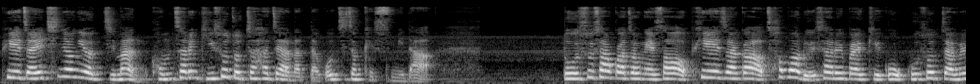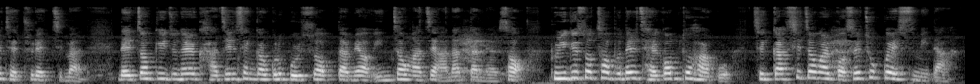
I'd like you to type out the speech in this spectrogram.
피해자의 친형이었지만 검찰은 기소조차 하지 않았다고 지적했습니다. 또 수사 과정에서 피해자가 처벌 의사를 밝히고 고소장을 제출했지만 내적 기준을 가진 생각으로 볼 수 없다며 인정하지 않았다면서 불기소 처분을 재검토하고 즉각 시정할 것을 촉구했습니다.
